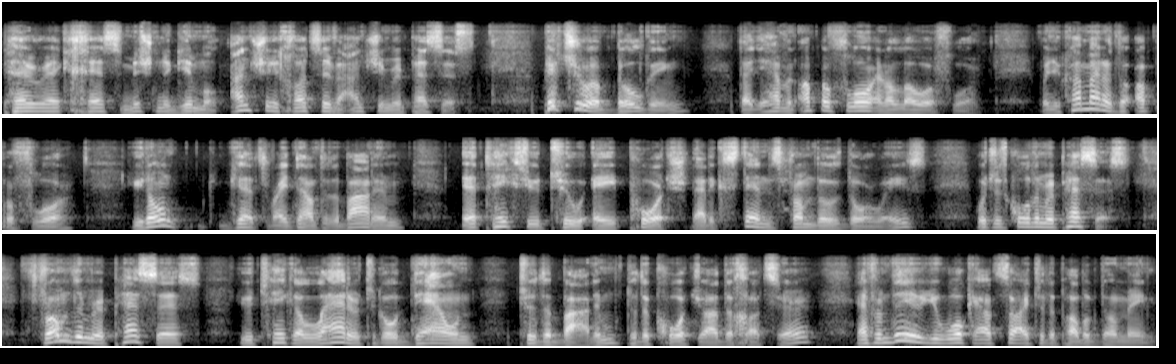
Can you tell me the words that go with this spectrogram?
Perek Ches Mishnah Gimel, Anshe Chotze Anshe Repeses. Picture a building that you have an upper floor and a lower floor. When you come out of the upper floor, you don't get right down to the bottom. It takes you to a porch that extends from those doorways, which is called the Repeses. From the Repeses, you take a ladder to go down to the bottom, to the courtyard, the Chotzer, and from there you walk outside to the public domain.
